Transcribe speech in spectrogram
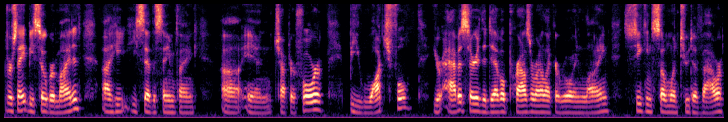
Verse 8, be sober minded. Uh, he, he said the same thing uh, in chapter 4. Be watchful. Your adversary, the devil, prowls around like a roaring lion, seeking someone to devour.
